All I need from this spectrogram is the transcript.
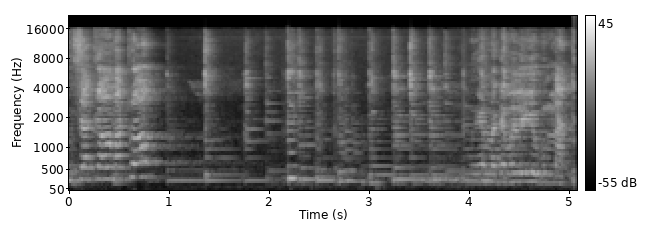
bu fekkee ma ma toog mu ne ma dama la yóbbu màkk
